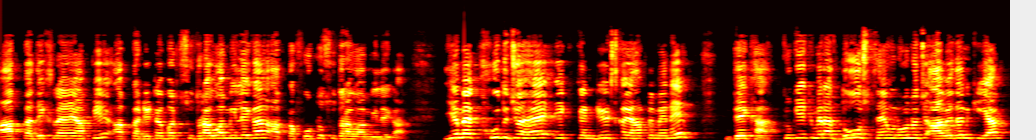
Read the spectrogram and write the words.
आपका देख रहे हैं यहाँ पे, आपका डेट ऑफ़ बर्थ सुधरा हुआ मिलेगा, आपका फ़ोटो सुधरा हुआ मिलेगा। ये मैं खुद जो है एक कैंडिडेट्स का यहाँ पे मैंने देखा। क्योंकि एक मेरा दोस्त है, उन्होंने जो आवेदन किया,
